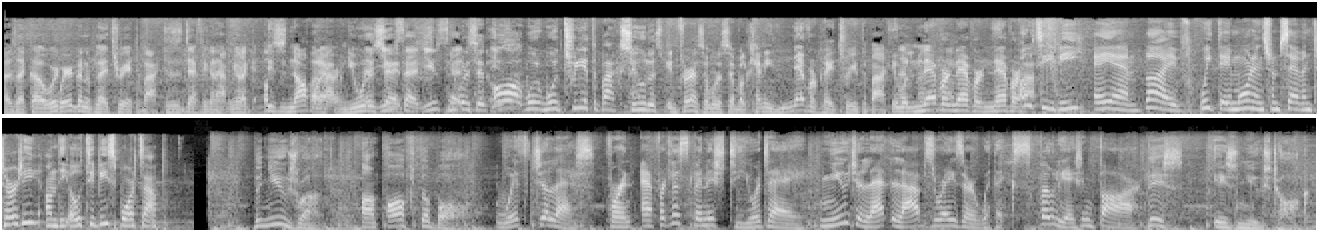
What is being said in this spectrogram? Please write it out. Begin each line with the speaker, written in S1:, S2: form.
S1: I was like, oh, we're, we're going to play three at the back. This is definitely going to happen. You're like, oh,
S2: This is not what
S1: whatever.
S2: happened. You would have
S1: You
S2: said,
S1: said- you said-
S2: would have said, oh,
S1: said-
S2: would, would three at the back suit us? In fairness, I would have said, well, Kenny's never played three at the back. It will never, never, never happen.
S3: OTB AM live weekday mornings from 7:30 on the OTB Sports app.
S4: The news round on Off the Ball.
S5: With Gillette for an effortless finish to your day. New Gillette Labs Razor with exfoliating bar.
S4: This is News Talk.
